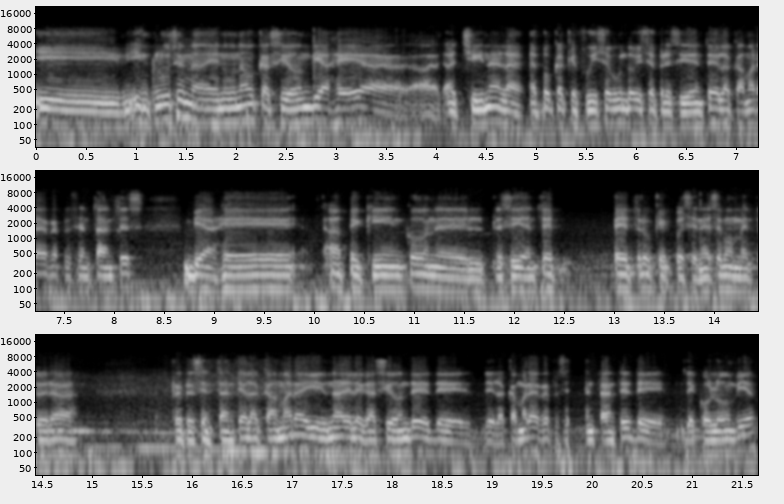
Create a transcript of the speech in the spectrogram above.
Y incluso en, en una ocasión viajé a, a- a China en la época que fui segundo vicepresidente de la Cámara de Representantes. Viajé a Pekín con el presidente Petro, que pues en ese momento era representante a la Cámara y una delegación de, de- de la Cámara de Representantes de, de Colombia.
